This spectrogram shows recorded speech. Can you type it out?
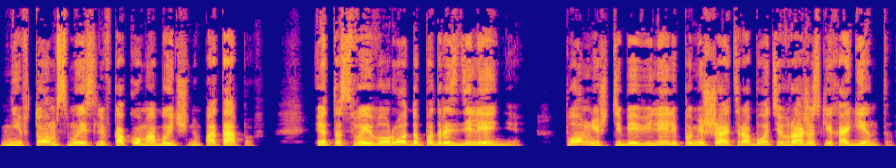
Не в том смысле, в каком обычном, Потапов. Это своего рода подразделение. Помнишь, тебе велели помешать работе вражеских агентов?»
